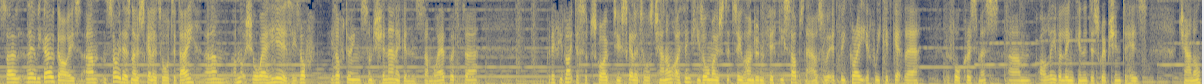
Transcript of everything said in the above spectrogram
So there we go, guys. Um, I'm sorry there's no Skeletor today. Um, I'm not sure where he is. He's off. He's off doing some shenanigans somewhere. But uh, but if you'd like to subscribe to Skeletor's channel, I think he's almost at 250 subs now. So it'd be great if we could get there before Christmas. Um, I'll leave a link in the description to his channel,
